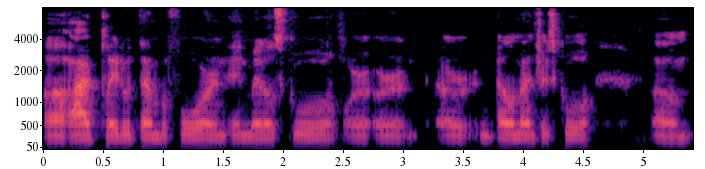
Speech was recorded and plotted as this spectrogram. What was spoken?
uh, I played with them before in, in middle school or, or, or elementary school, um,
